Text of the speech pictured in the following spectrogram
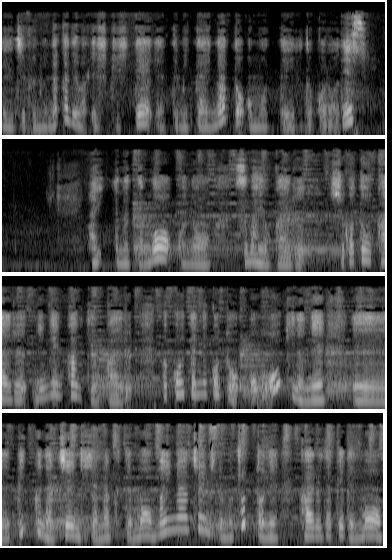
えー、自分の中では意識してやってみたいなと思っているところです。はい。あなたも、この、住まいを変える、仕事を変える、人間関係を変える。まあ、こういったね、ことを、大きなね、えー、ビッグなチェンジじゃなくても、マイナーチェンジでもちょっとね、変えるだけでも、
